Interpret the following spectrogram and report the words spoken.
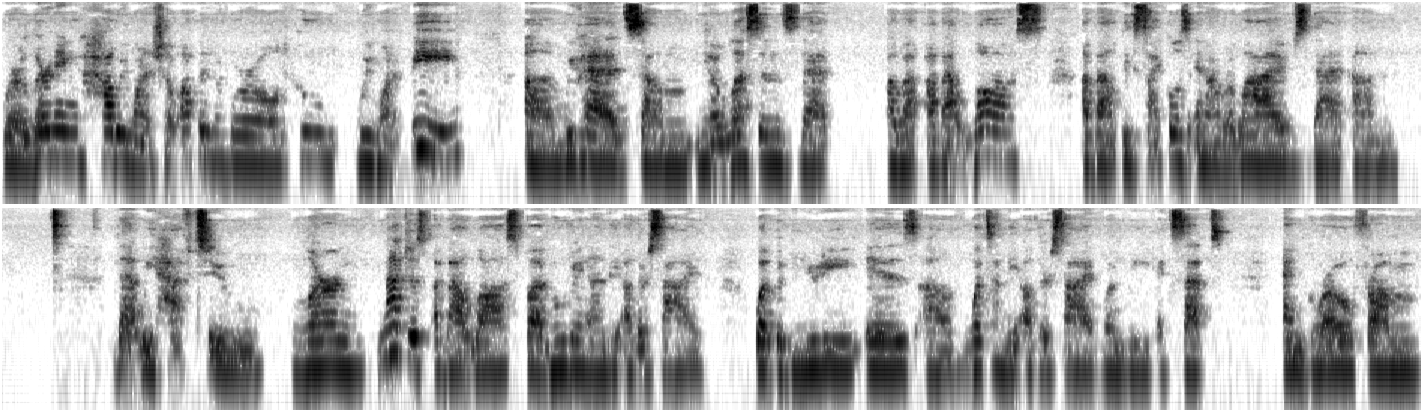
we're learning how we want to show up in the world, who we want to be. Um, we've had some, you know, lessons that about about loss, about these cycles in our lives that um, that we have to learn not just about loss, but moving on the other side, what the beauty is of what's on the other side when we accept and grow from,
